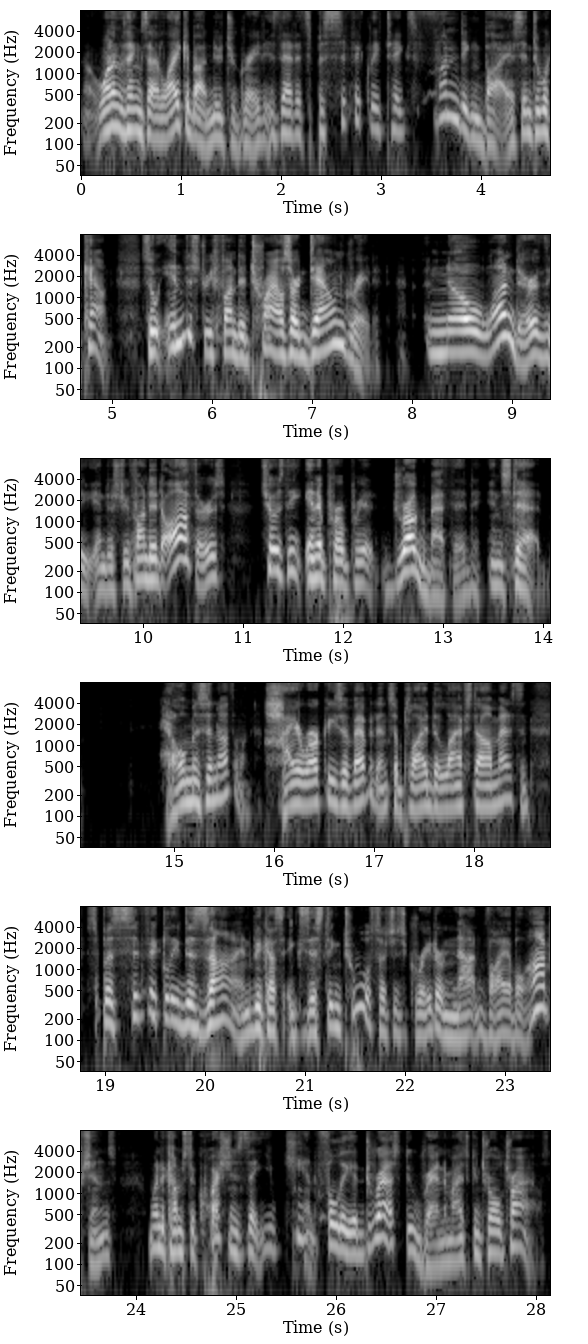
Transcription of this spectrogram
One of the things I like about Nutrigrade is that it specifically takes funding bias into account, so industry-funded trials are downgraded. No wonder the industry-funded authors chose the inappropriate drug method instead. HEALM is another one. Hierarchies of evidence applied to lifestyle medicine, specifically designed because existing tools such as GRADE are not viable options when it comes to questions that you can't fully address through randomized controlled trials.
